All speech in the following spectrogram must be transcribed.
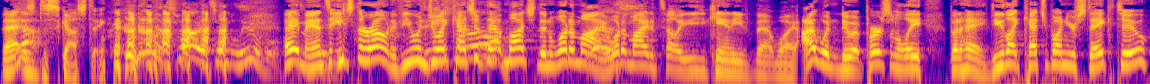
That is Yeah. disgusting. no, it's not. It's unbelievable. hey, man, to each their own. If you enjoy ketchup that much, then what am I? Yes. What am I to tell you you can't eat it that way? I wouldn't do it personally, but hey, do you like ketchup on your steak too?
